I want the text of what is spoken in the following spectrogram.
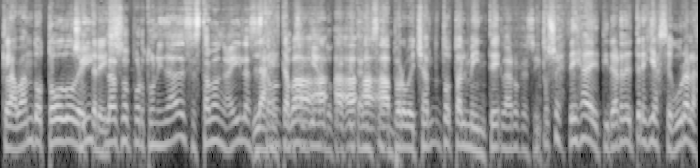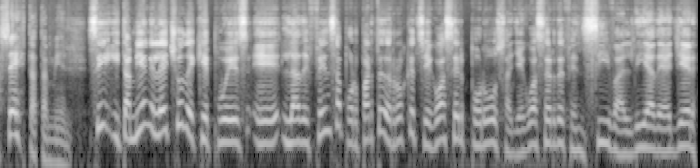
clavando todo de Sí, tres. las oportunidades estaban ahí, las, las estaban estaba a- a- aprovechando totalmente. Claro que sí. Entonces deja de tirar de tres y asegura la sexta también. Sí, y también el hecho de que pues eh, la defensa por parte de Rockets llegó a ser porosa, llegó a ser defensiva el día de ayer.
